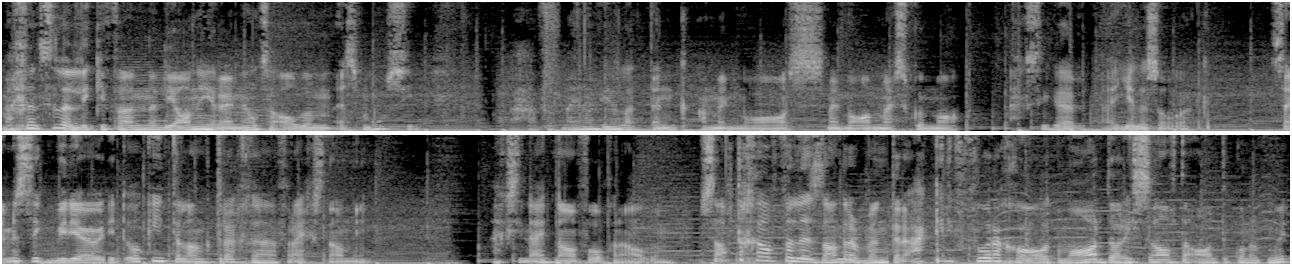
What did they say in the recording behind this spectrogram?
My gunsteling liedjie van Liani Reynolds se album is Mossie. Uh, wat my nou weer laat dink aan my ma's, my ma en my skoonma. Ek seker uh, julle sal ook. Sy musiekvideo het ook nie te lank terug uh, vrygestel nie. Ek sien uit na 'n volgende album. Selfde geld vir Lisandra Winter. Ek het die voorreg gehad om haar daardie selfde aand te kon ontmoet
